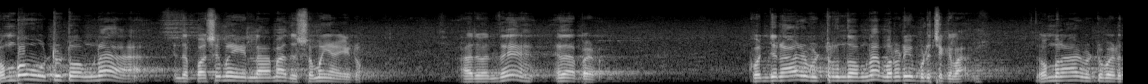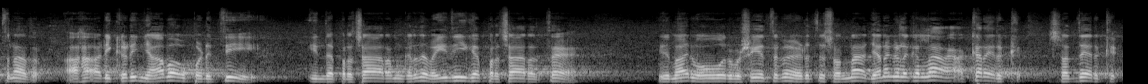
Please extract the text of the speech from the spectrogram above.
ரொம்பவும் விட்டுட்டோம்னா இந்த பசுமை இல்லாமல் அது சுமையாயிடும். அது வந்து இதாக போயிடும். கொஞ்ச நாள் விட்டுருந்தோம்னா மறுபடியும் பிடிச்சிக்கலாம். ரொம்ப நாள் விட்டு அது. ஆக அடிக்கடி ஞாபகப்படுத்தி இந்த பிரச்சாரம்ங்கிறது வைதீக பிரச்சாரத்தை இது மாதிரி ஒவ்வொரு விஷயத்துக்கும் எடுத்து சொன்னால் ஜனங்களுக்கெல்லாம் அக்கறை இருக்குது ஸ்ரத்தை இருக்குது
